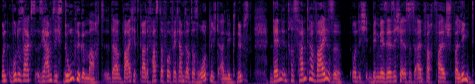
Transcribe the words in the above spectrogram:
Und wo du sagst, sie haben sich's dunkel gemacht, da war ich jetzt gerade fast davor, vielleicht haben sie auch das Rotlicht angeknipst. Denn interessanterweise, und ich bin mir sehr sicher, es ist einfach falsch verlinkt,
